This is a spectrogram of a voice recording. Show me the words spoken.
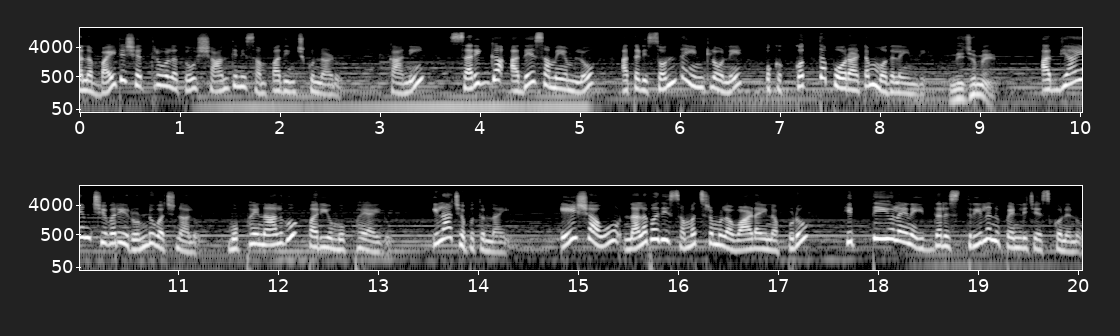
తన బయట శత్రువులతో శాంతిని సంపాదించుకున్నాడు. కాని సరిగ్గా అదే సమయంలో అతడి సొంత ఇంట్లోనే ఒక కొత్త పోరాటం మొదలైంది. నిజమే. అధ్యాయం చివరి రెండు వచనాలు ముప్పై నాలుగు మరియు ముప్పై ఐదు ఇలా చెబుతున్నాయి. ఏషావు నలభది సంవత్సరముల వాడైనప్పుడు హిత్తీయులైన ఇద్దరు స్త్రీలను పెండ్లి చేసుకొనెను.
